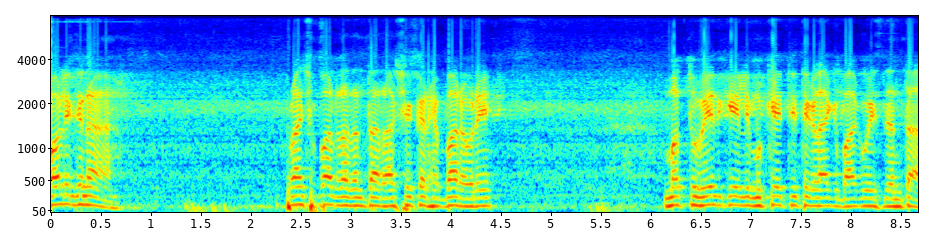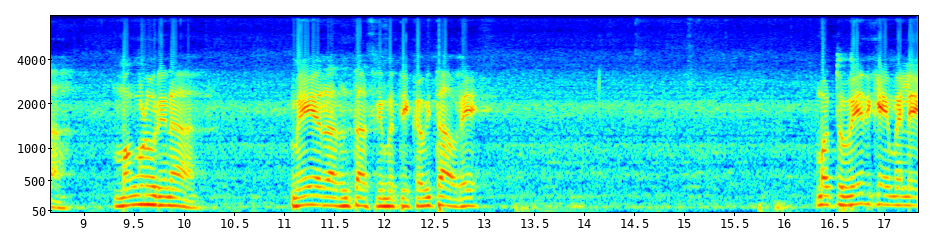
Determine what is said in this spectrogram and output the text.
ಕಾಲೇಜಿನ ಪ್ರಾಂಶುಪಾಲರಾದಂಥ ರಾಜಶೇಖರ್ ಹೆಬ್ಬಾರ್ ಅವರೇ ಮತ್ತು ವೇದಿಕೆಯಲ್ಲಿ ಮುಖ್ಯ ಅತಿಥಿಗಳಾಗಿ ಭಾಗವಹಿಸಿದಂಥ ಮಂಗಳೂರಿನ ಮೇಯರ್ ಆದಂಥ ಶ್ರೀಮತಿ ಕವಿತಾ ಅವರೇ ಮತ್ತು ವೇದಿಕೆಯ ಮೇಲೆ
